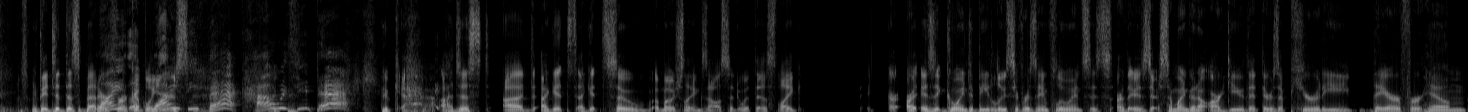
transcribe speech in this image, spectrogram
they did this better why, for a couple like, why years. is he back? How is he back? I just, I, I get, I get so emotionally exhausted with this. Like, are, are, is it going to be Lucifer's influence? Is, are there, is there someone going to argue that there's a purity there for him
